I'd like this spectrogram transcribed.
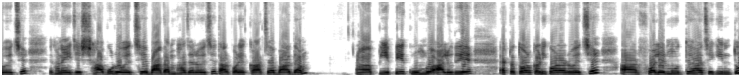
রয়েছে। এখানে এই যে সাবু রয়েছে, বাদাম ভাজা রয়েছে, তারপরে কাঁচা বাদাম পেঁপে, কুমড়ো, আলু দিয়ে একটা তরকারি করা রয়েছে। আর ফলের মধ্যে আছে কিন্তু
